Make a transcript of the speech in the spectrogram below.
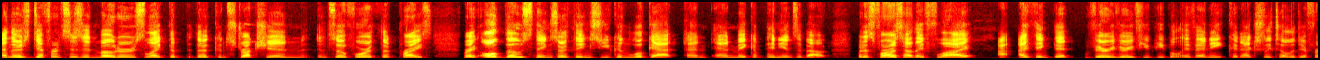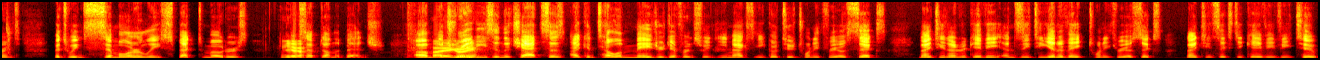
and there's differences in motors like the the construction and so forth the price right all those things are things you can look at and and make opinions about but as far as how they fly i, I think that very very few people if any can actually tell the difference between similarly spec motors Yeah. except on the bench um I agree. Atreides in the chat says i can tell a major difference between emax eco 2 2306 1900 kv and zt innovate 2306 1960 kv v2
